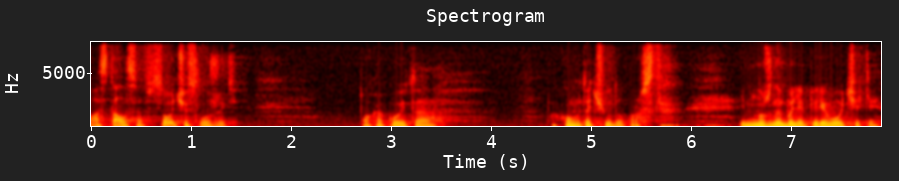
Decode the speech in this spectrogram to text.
остался в Сочи служить по какой-то, по какому-то чуду просто. Им нужны были переводчики.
